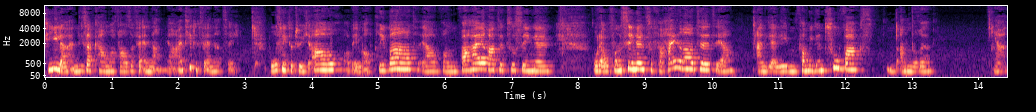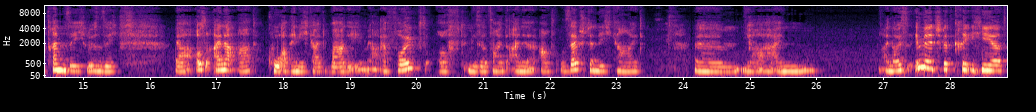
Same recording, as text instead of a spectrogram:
vieler in dieser Karma-Phase verändern. Ja, ein Titel verändert sich. Beruflich natürlich auch, aber eben auch privat, ja, von verheiratet zu Single oder von Single zu verheiratet, ja. Einige erleben Familienzuwachs und andere ja, trennen sich, lösen sich ja, aus einer Art Co-Abhängigkeit wahrgeben. Ja. Erfolgt oft in dieser Zeit eine Art Selbstständigkeit, ähm, ja, ein, ein neues Image wird kreiert,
